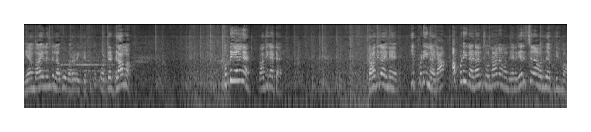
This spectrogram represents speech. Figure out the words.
என் வாயில இருந்து லவ் வர வைக்கிறதுக்கு போட்ட டிராமா கூப்பிட்டு கேளுங்க ராதிகாட்ட. ராதிகா என்ன இப்படி நடா அப்படி நடான்னு சொல்றான் வந்து எனக்கு எரிச்சலா வருது அப்படிம்பா.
